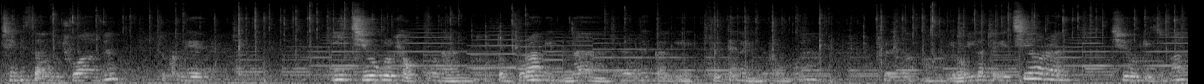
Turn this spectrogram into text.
재밌어하고 좋아하면 또 그게 이 지옥을 겪고 난 어떤 보람이구나 이런 생각이 들 때가 있는 건 거야. 그래서 아, 여기가 되게 치열한 지옥이지만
